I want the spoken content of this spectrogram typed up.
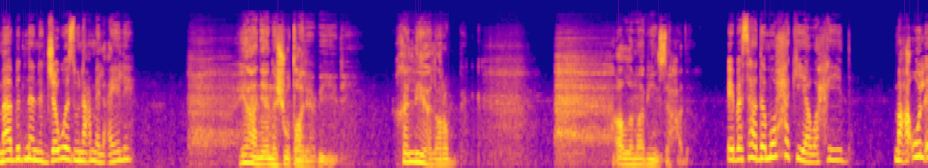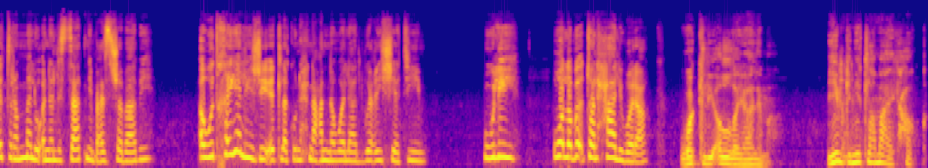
ما بدنا نتجوز ونعمل عيلة؟ يعني أنا شو طالع بإيدي خليها لربك الله ما بينسى حدا إيه بس هذا مو حكي يا وحيد معقول اترمل وأنا لساتني بعز شبابي؟ أو تخيل يجي لك ونحن عنا ولد ويعيش يتيم وليه؟ والله بقتل حالي وراك وكلي الله يا لما يمكن يطلع معك حق.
